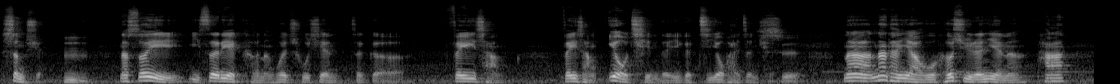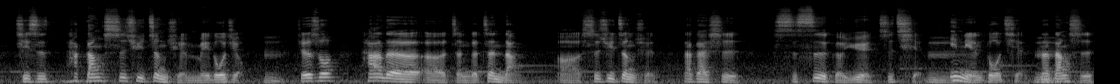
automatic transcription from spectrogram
胜选，嗯，那所以以色列可能会出现这个非常非常右倾的一个极右派政权。是，那纳坦雅胡何许人也呢？他其实他刚失去政权没多久，嗯，就是说他的呃整个政党呃失去政权大概是十四个月之前，嗯一年多前。那当时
